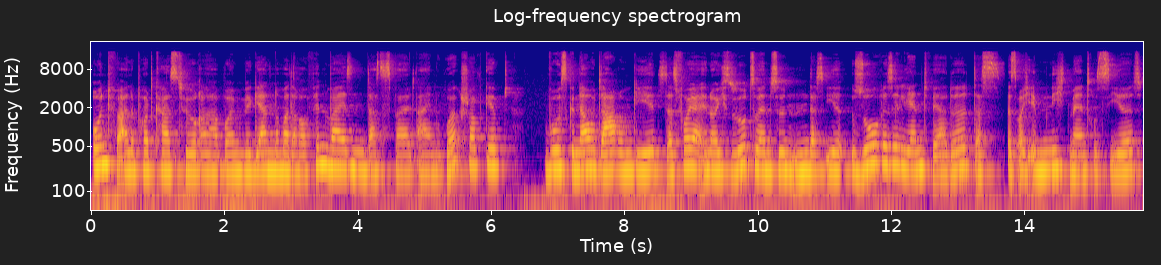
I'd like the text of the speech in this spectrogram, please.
Und für alle Podcast-Hörer wollen wir gerne nochmal darauf hinweisen, dass es bald einen Workshop gibt wo es genau darum geht, das Feuer in euch so zu entzünden, dass ihr so resilient werdet, dass es euch eben nicht mehr interessiert,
